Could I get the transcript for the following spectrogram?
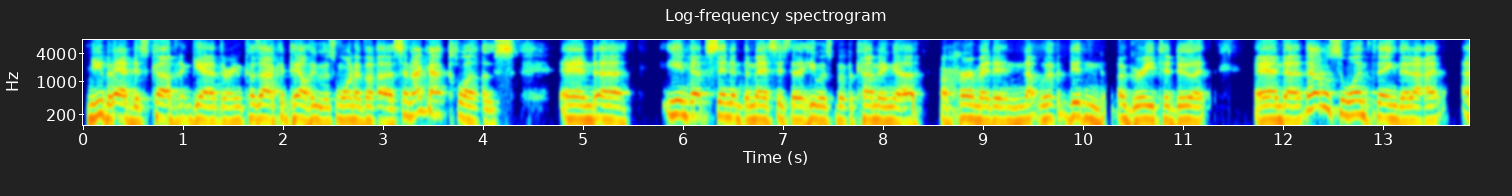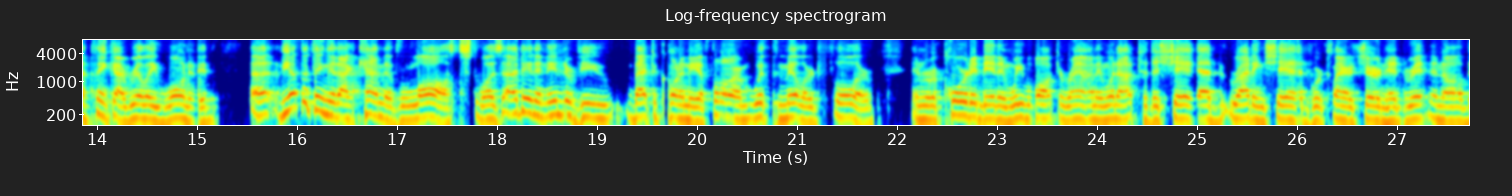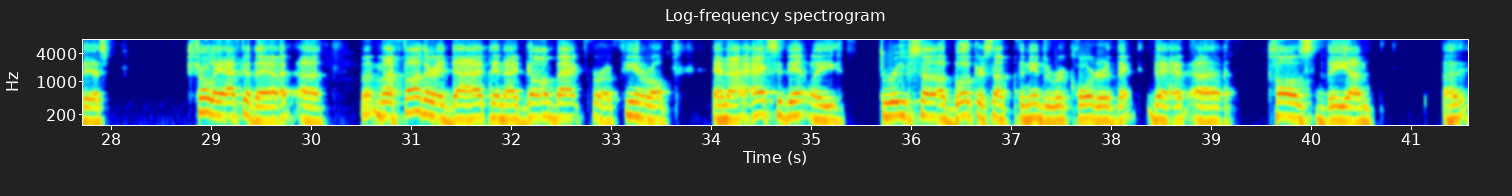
New Baptist Covenant gathering because I could tell he was one of us, and I got close. And uh, he ended up sending the message that he was becoming a, a hermit and not, didn't agree to do it. And uh, that was the one thing that I, I think I really wanted. Uh, the other thing that I kind of lost was I did an interview back to Koinonia Farm with Millard Fuller and recorded it. And we walked around and went out to the shed, writing shed where Clarence Jordan had written and all this shortly after that, uh, my father had died, and I'd gone back for a funeral, and I accidentally threw some, a book or something into the recorder that that uh, caused the um, uh,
